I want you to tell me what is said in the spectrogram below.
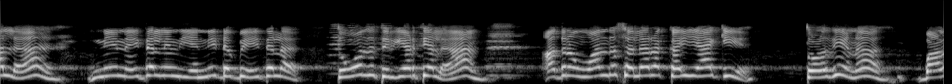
ಅಲ್ಲ ನೀನ್ ಐತಲ್ನಿಂದ ಎಣ್ಣೆ ಡಬ್ಬಿ ಐತಲ್ಲ ತಗೊಂಡು ತಿರ್ಗಾಡ್ತಿಯಲ್ಲ ಅದ್ರ ಒಂದ್ ಸಲರ ಕೈ ಹಾಕಿ ತೊಳ್ದೇನ ಬಾಳ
